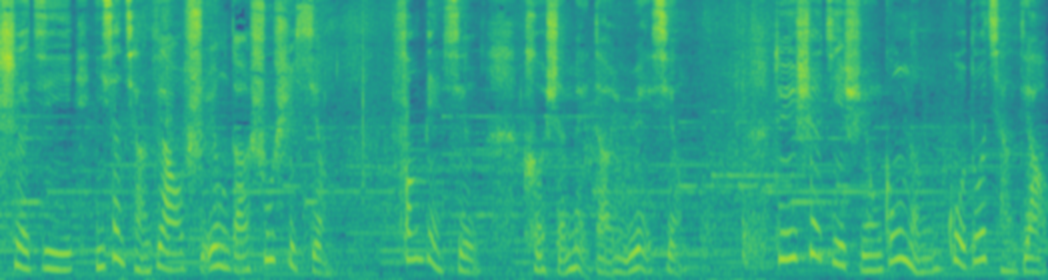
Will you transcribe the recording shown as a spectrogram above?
设计一向强调使用的舒适性、方便性和审美的愉悦性。对于设计使用功能过多强调，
